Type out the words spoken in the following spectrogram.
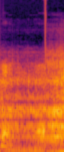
Yes.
